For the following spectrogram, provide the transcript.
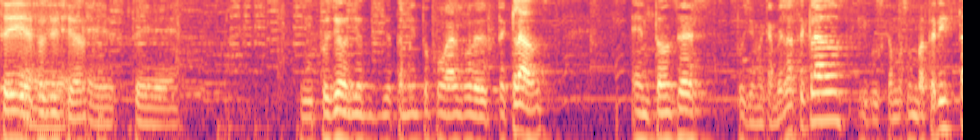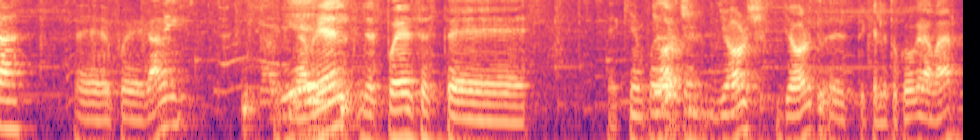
Sí, eso sí eh, es cierto. Este, y pues yo, yo, yo también toco algo de teclados. Entonces, pues yo me cambié los teclados y buscamos un baterista. eh, fue Gaby. Gabriel, después este eh, ¿quién fue? George. George, George, este que le tocó grabar.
